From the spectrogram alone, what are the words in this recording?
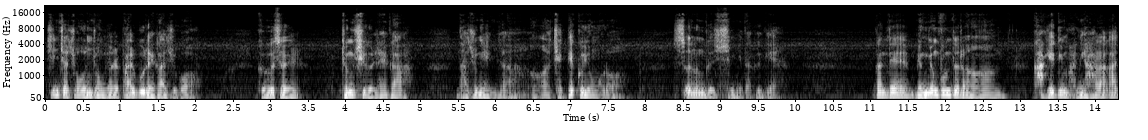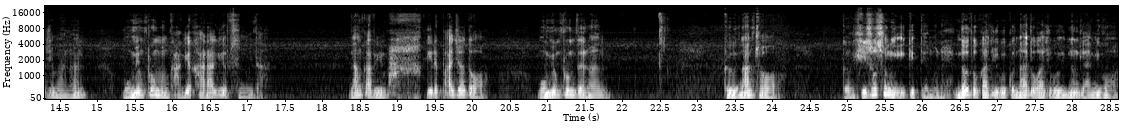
진짜 좋은 종자를 발굴해가지고 그것을 정식을 해가 나중에 이제 어, 재테크용으로 쓰는 것입니다. 그게. 그런데 명명품들은 가격이 많이 하락하지만은 무명품은 가격 하락이 없습니다. 난값이 막 이래 빠져도 무명품들은 그 난초 그 희소성이 있기 때문에 너도 가지고 있고 나도 가지고 있는 게 아니고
